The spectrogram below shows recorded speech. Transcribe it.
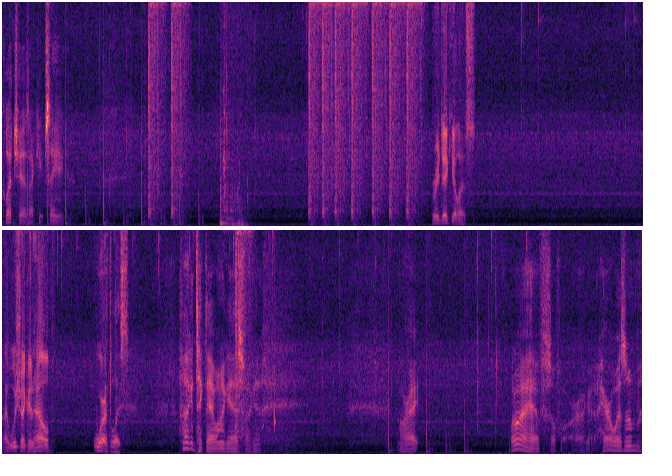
glitch is I keep seeing. Ridiculous. I wish I could help. Worthless. I can take that one, I guess. Fuck it. Alright. What do I have so far? I got heroism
